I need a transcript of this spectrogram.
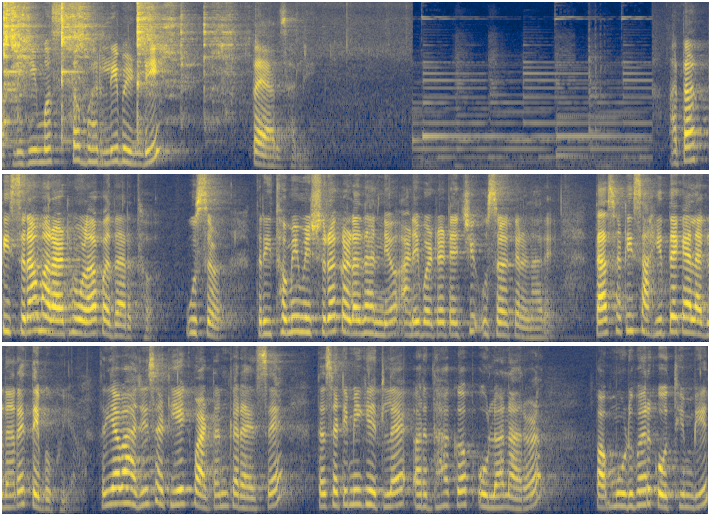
आपली ही मस्त भरली भेंडी तयार झाली. आता तिसरा मराठमोळा पदार्थ उसळ. तर इथं मी मिश्र कडधान्य आणि बटाट्याची उसळ करणार आहे. त्यासाठी साहित्य काय लागणार आहे ते बघूया. तर या भाजीसाठी एक वाटण करायचं आहे त्यासाठी मी घेतलं आहे अर्धा कप ओला नारळ पा मुठभर कोथिंबीर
